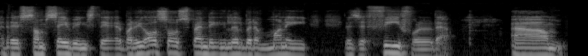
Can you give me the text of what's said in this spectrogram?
There's some savings there but you're also spending a little bit of money. There's a fee for that. Um,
